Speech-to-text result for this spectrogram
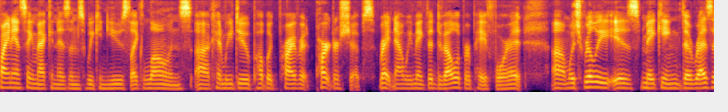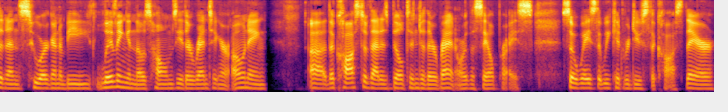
financing mechanisms we can use like loans? Uh, can we do public private partnerships? Right now we make the developer pay for it um, which really is making the residents who are going to be living in those homes either renting or owning uh, the cost of that is built into their rent or the sale price. So, ways that we could reduce the cost there.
